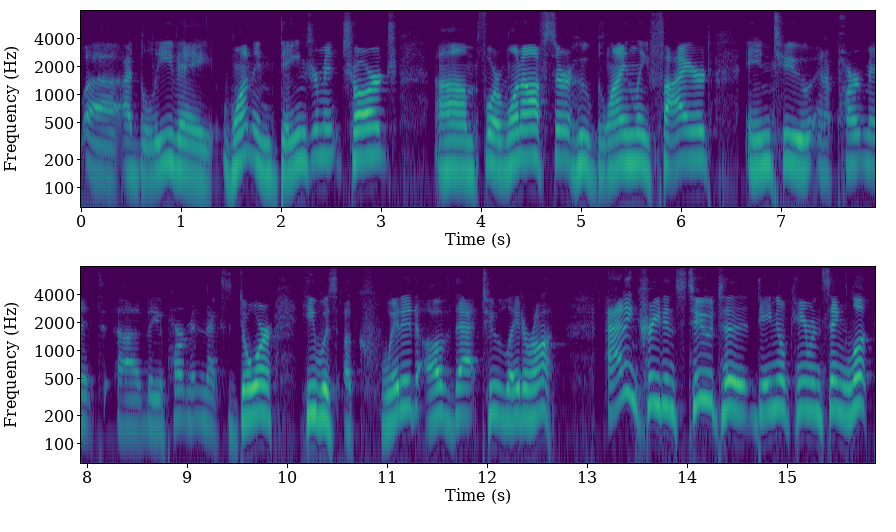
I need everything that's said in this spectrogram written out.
uh, I believe, a one endangerment charge um, for one officer who blindly fired into an apartment, uh, the apartment next door. He was acquitted of that too later on. Adding credence too to Daniel Cameron saying, look,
